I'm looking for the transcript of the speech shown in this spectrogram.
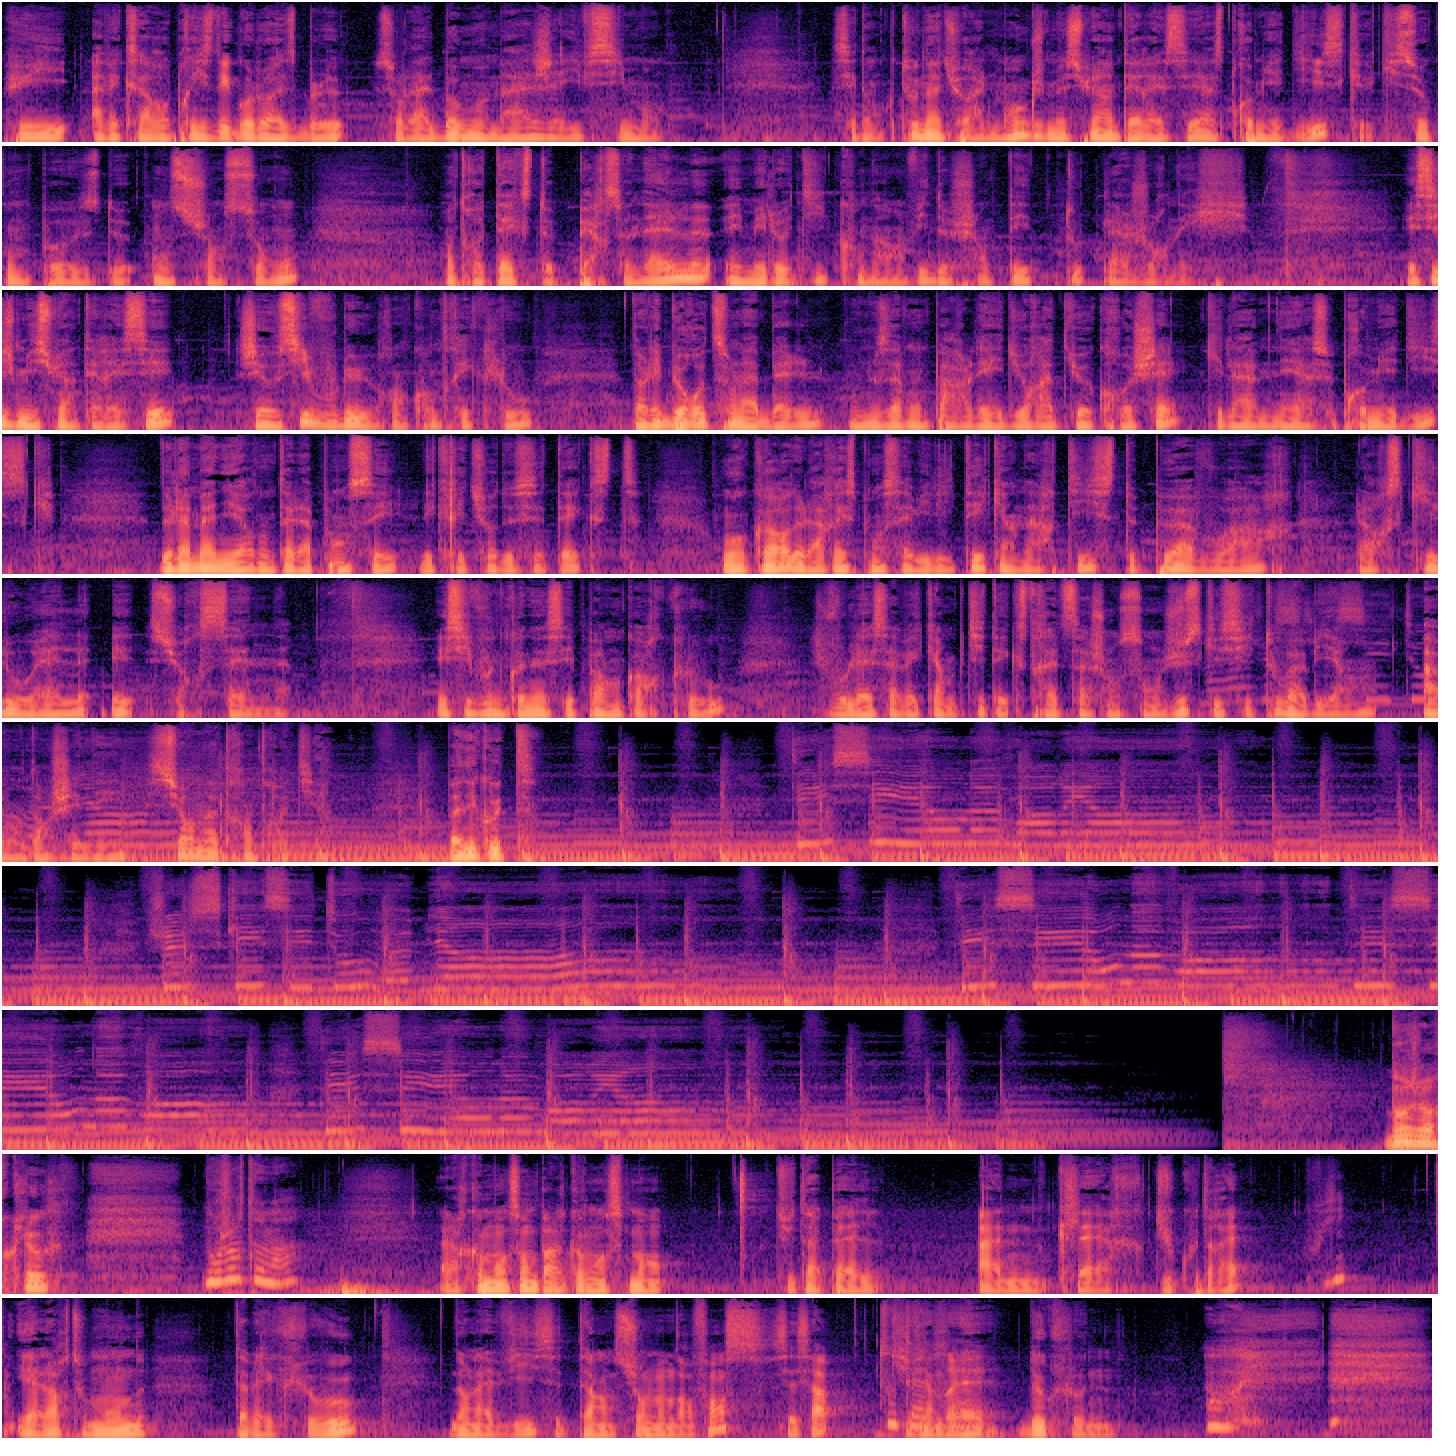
puis avec sa reprise des Gauloises Bleues sur l'album hommage à Yves Simon. C'est donc tout naturellement que je me suis intéressé à ce premier disque qui se compose de 11 chansons, entre textes personnels et mélodies qu'on a envie de chanter toute la journée. Et si je m'y suis intéressé, j'ai aussi voulu rencontrer Clou dans les bureaux de son label, où nous avons parlé du radio crochet qui l'a amené à ce premier disque, de la manière dont elle a pensé l'écriture de ses textes, ou encore de la responsabilité qu'un artiste peut avoir lorsqu'il ou elle est sur scène. Et si vous ne connaissez pas encore Clou, je vous laisse avec un petit extrait de sa chanson Jusqu'ici tout va bien, avant d'enchaîner sur notre entretien. Bonne écoute Bonjour Clou. Bonjour Thomas. Alors commençons par le commencement. Tu t'appelles Anne-Claire Ducoudray. Oui. Et alors tout le monde t'appelle Clou. Dans la vie, c'est un surnom d'enfance, c'est ça? Tout Qui à viendrait fait. de clown. Ah ouais.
